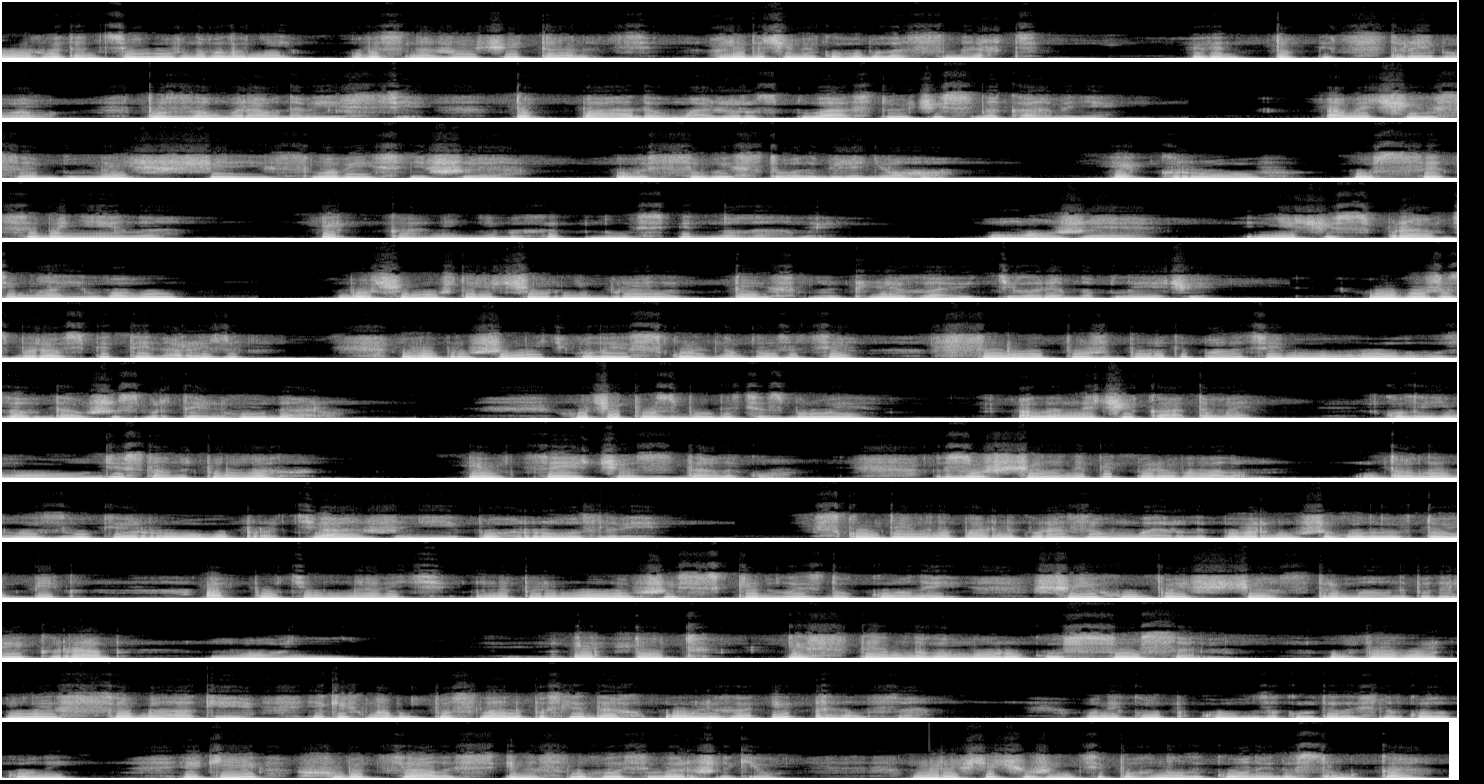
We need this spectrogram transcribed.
Ольг витанцьовував на волоні виснажуючий танець, глядачем якого була смерть. Він то підстрибував, то завмирав на місці, то падав, майже розпластуючись на камені, а мечі все ближче і словісніше висвистували біля нього, і кров усе цебеніла, і камінь ніби хитнувся під ногами. Може, ніч і справді має вагу, бо чому ж тоді чорні брили тиснуть, лягають тягарем на плечі? Ольга вже збирався піти на ризик, вибравши мить, коли скольд наблизиться, силою пожбурити палицю йому в голову, завдавши смертельного удару. Хоч і позбудеться зброї, але не чекатиме, коли йому дістануть по ногах. І в цей час здалеку, зущелене під перевалом, долинули звуки рогу протяжні й погрозливі. Скольди його напарник враз завмерли, повернувши голови в той бік, а потім, навіть не перемовившись, кинулись до коней, що їх увесь час тримав неподалік раб Монь. І тут із темного мороку сосен вигулькнули собаки, яких, мабуть, послали по слідах Ольга і Елса. Вони клубком закрутились навколо коней, які хвицались і не слухались вершників. Нарешті чужинці погнали коней до струмка,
